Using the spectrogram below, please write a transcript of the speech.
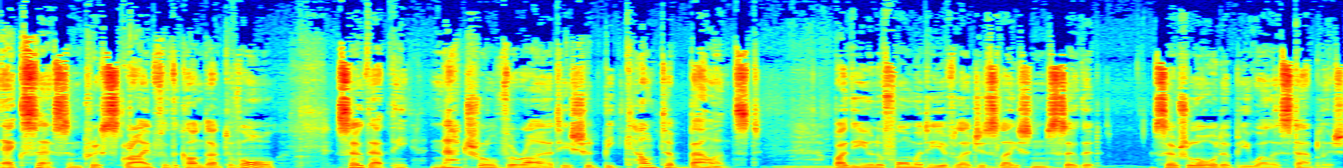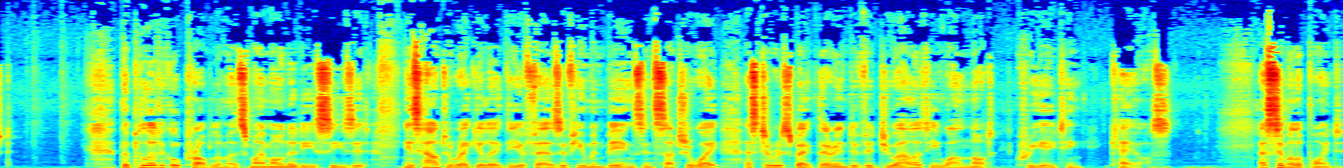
excess, and prescribe for the conduct of all so that the natural variety should be counterbalanced by the uniformity of legislation so that social order be well established. The political problem, as Maimonides sees it, is how to regulate the affairs of human beings in such a way as to respect their individuality while not creating chaos. A similar point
